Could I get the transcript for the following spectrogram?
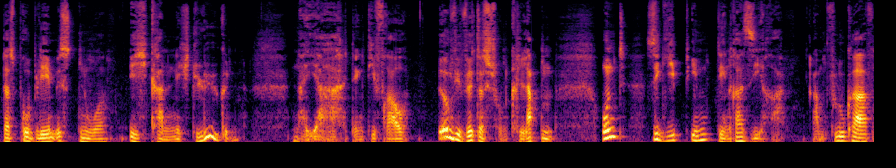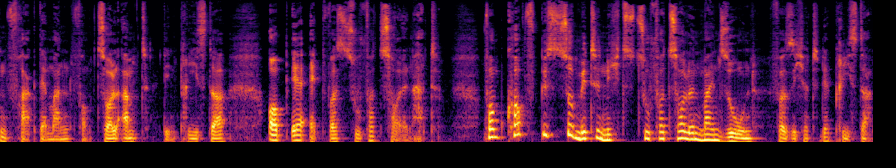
Das Problem ist nur, ich kann nicht lügen. Na ja, denkt die Frau, irgendwie wird es schon klappen. Und sie gibt ihm den Rasierer. Am Flughafen fragt der Mann vom Zollamt den Priester, ob er etwas zu verzollen hat. Vom Kopf bis zur Mitte nichts zu verzollen, mein Sohn, versichert der Priester.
